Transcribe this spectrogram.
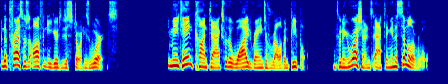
and the press was often eager to distort his words. He maintained contacts with a wide range of relevant people, including Russians acting in a similar role.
